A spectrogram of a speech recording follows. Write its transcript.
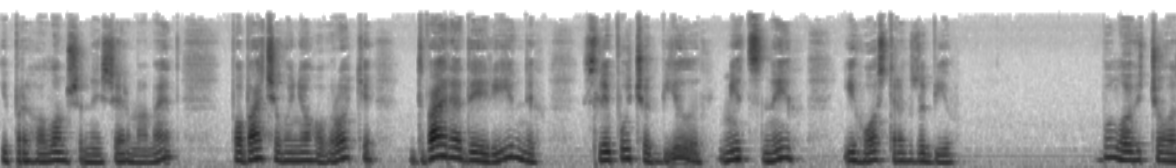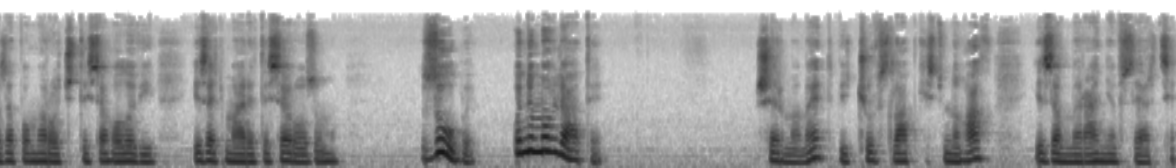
І приголомшений Шермамед побачив у нього в роті два ряди рівних, сліпучо білих, міцних і гострих зубів. Було від чого запоморочитися голові і затьмаритися розуму. Зуби, унемовляти. Шермамет відчув слабкість в ногах і завмирання в серці,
